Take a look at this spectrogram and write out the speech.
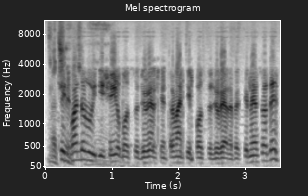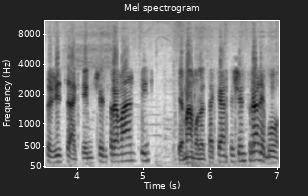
Quindi certo. quando lui dice io posso giocare centravanti e posso giocare perché nella sua testa ci sta che un centravanti, chiamiamolo attaccante centrale, può-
